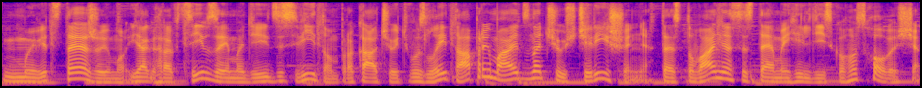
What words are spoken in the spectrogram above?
Ми відстежуємо, як гравці взаємодіють зі світом, прокачують вузли та приймають значущі рішення, тестування системи гільдійського сховища,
